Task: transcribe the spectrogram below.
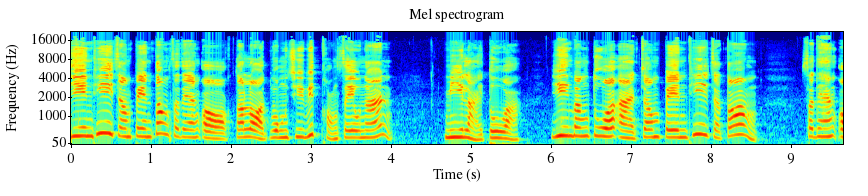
ยีนที่จำเป็นต้องแสดงออกตลอดวงชีวิตของเซลล์นั้น มีหลายตัว ยีนบางตัวอาจจำเป็นที่จะต้อง แสดงอ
